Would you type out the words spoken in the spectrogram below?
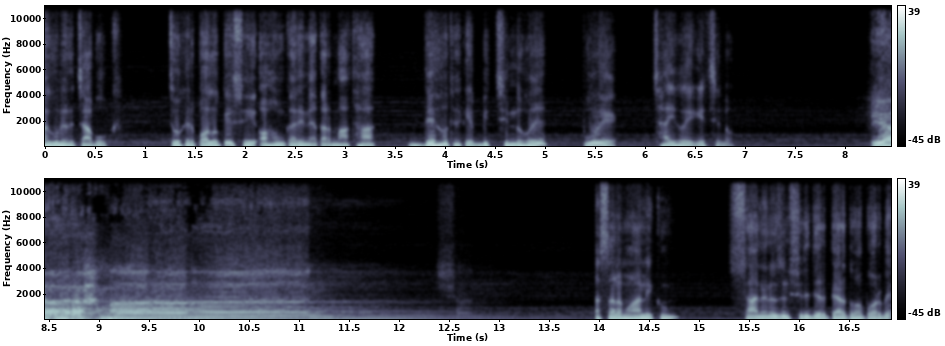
আগুনের চাবুক। চোখের পলকে সেই অহংকারী নেতার মাথা দেহ থেকে বিচ্ছিন্ন হয়ে পুড়ে ছাই হয়ে গেছিল। আসসালামু আলাইকুম। শানে নজরুল সিরিজের তেরোতম পর্বে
